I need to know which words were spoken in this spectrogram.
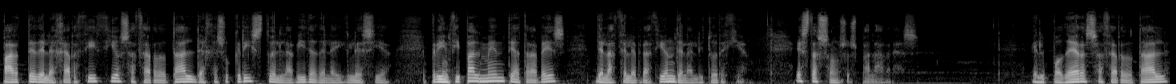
parte del ejercicio sacerdotal de Jesucristo en la vida de la Iglesia, principalmente a través de la celebración de la liturgia. Estas son sus palabras. El poder sacerdotal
